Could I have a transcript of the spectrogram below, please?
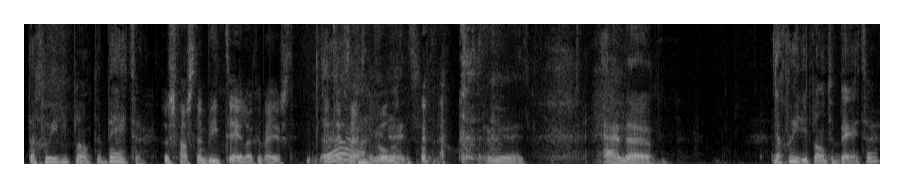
dan groeien die planten beter. Dat is vast een wietteler geweest. Dat ja, heeft hij gevonden. Wie weet. wie weet. En uh, dan groeien die planten beter...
